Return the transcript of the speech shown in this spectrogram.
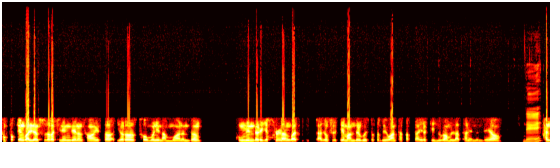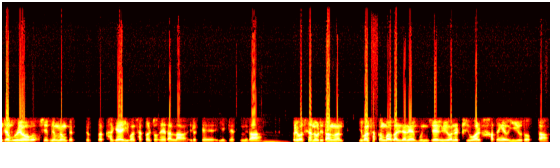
성폭행 관련 수사가 진행되는 상황에서 여러 소문이 난무하는 등 국민들에게 혼란과 짜증스럽게 만들고 있어서 매우 안타깝다 이렇게 유감을 나타냈는데요. 네. 한 점 의혹 없이 명명백백하게 이번 사건을 조사해달라 이렇게 얘기했습니다. 음, 그리고 새누리당은 이번 사건과 관련해 문제 의원을 비호할 하등의 이유도 없다.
